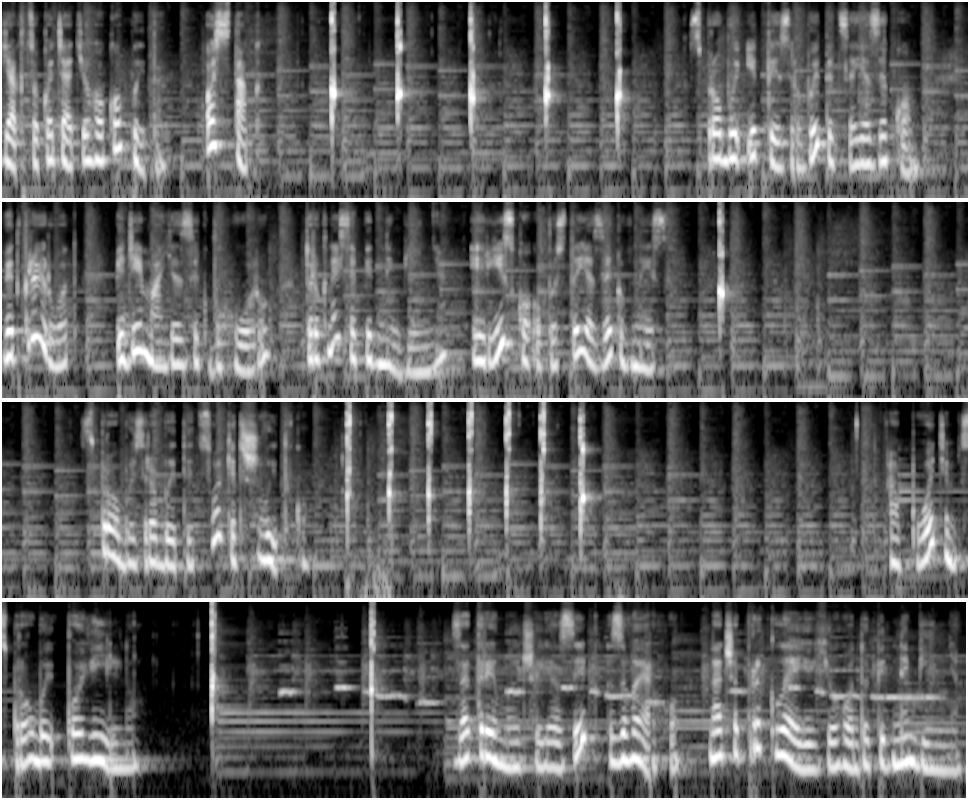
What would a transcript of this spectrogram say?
Як цокотять його копита. Ось так. Спробуй і ти зробити це язиком. Відкрий рот, підіймай язик вгору, торкнися піднебіння і різко опусти язик вниз. Спробуй зробити цокіт швидко. А потім спробуй повільно. Затримуючи язик зверху, наче приклеюй його до піднебіння.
